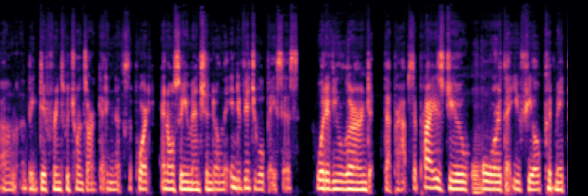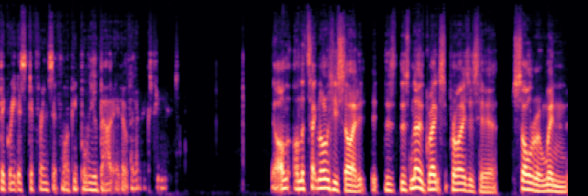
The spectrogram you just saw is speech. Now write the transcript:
um, a big difference? Which ones aren't getting enough support? And also, you mentioned on the individual basis, what have you learned that perhaps surprised you or that you feel could make the greatest difference if more people knew about it over the next few years? On, on the technology side, it, it, there's, there's no great surprises here. Solar and wind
